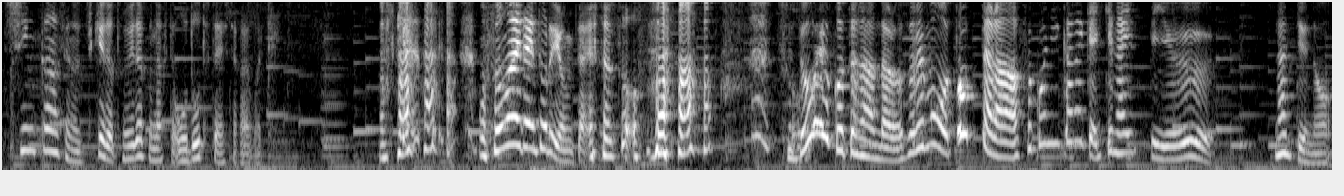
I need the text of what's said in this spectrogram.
新幹線のチケット取りたくなくて踊ってたりしたからこうやって もうその間に取るよみたいなそう どういうことなんだろう？それもう取ったらそこに行かなきゃいけないっていうなんていうの？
